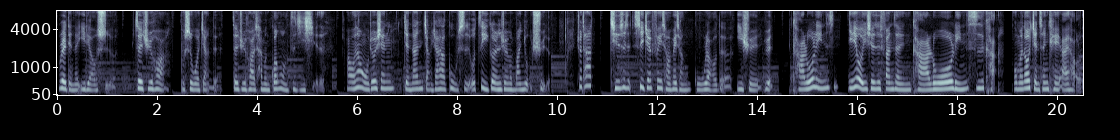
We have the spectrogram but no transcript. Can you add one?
瑞典的医疗史了。这句话不是我讲的。这句话是他们官网自己写的。好，那我就先简单讲一下他的故事。我自己个人觉得蛮有趣的，就他其实是一间非常非常古老的医学院。卡罗琳也有一些是翻成卡罗琳斯卡，我们都简称 K.I 好了。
